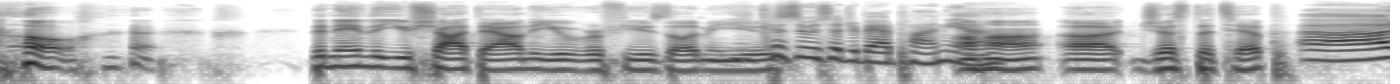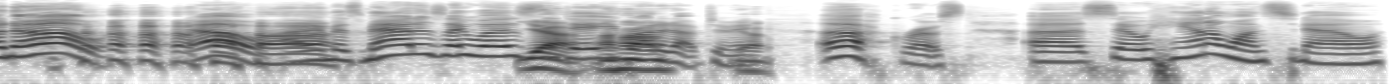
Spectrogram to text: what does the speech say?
Oh, the name that you shot down that you refused to let me use. Because it was such a bad pun. Yeah. Uh-huh. Uh Just the tip. Uh no, no. I'm as mad as I was Yeah, the day you uh-huh, brought it up to me. yeah. Ugh, gross. Uh, so Hannah wants to know,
